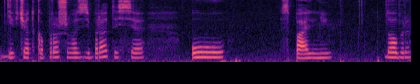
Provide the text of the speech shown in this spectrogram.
Дівчатка, прошу вас зібратися у спальні. Добре.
